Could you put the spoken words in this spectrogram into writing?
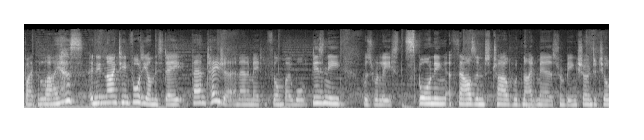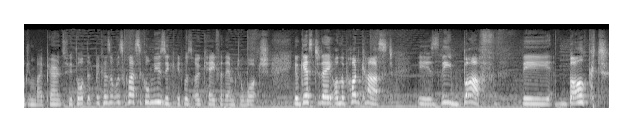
by the liars. And in 1940, on this day, Fantasia, an animated film by Walt Disney, was released, spawning a thousand childhood nightmares from being shown to children by parents who thought that because it was classical music, it was okay for them to watch. Your guest today on the podcast is the buff, the bulked,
